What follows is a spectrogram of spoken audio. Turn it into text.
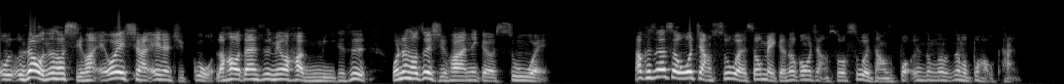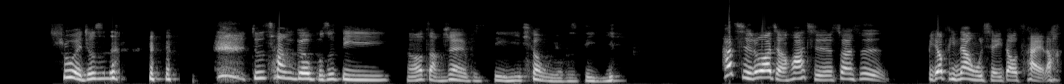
我我知道我那时候喜欢，我也喜欢 Energy 过，然后但是没有很迷。可是我那时候最喜欢那个苏伟，然后可是那时候我讲苏伟的时候，每个人都跟我讲说苏伟长得不那么那么不好看，苏伟就是。就是唱歌不是第一，然后长相也不是第一，跳舞也不是第一。他其实如果要讲的话，其实算是比较平淡无奇的一道菜啦，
